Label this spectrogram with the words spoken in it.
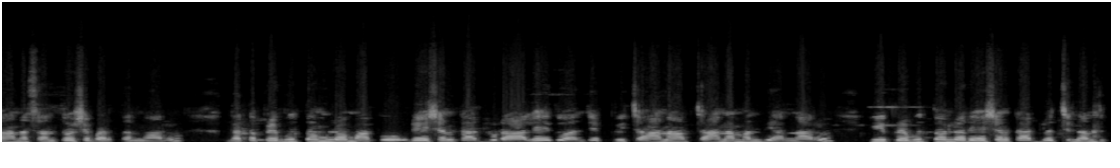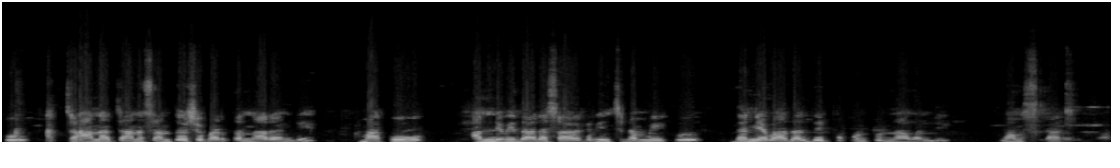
చాలా సంతోషపడుతున్నారు. గత ప్రభుత్వంలో మాకు రేషన్ కార్డులు రాలేదు అని చెప్పి చాలా చాలా మంది అన్నారు. ఈ ప్రభుత్వంలో రేషన్ కార్డులు వచ్చినందుకు చాలా చాలా సంతోషపడుతున్నారండి. మాకు అన్ని విధాల సహకరించిన మీకు ధన్యవాదాలు తెలుపుకుంటున్నామండి. నమస్కారం.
